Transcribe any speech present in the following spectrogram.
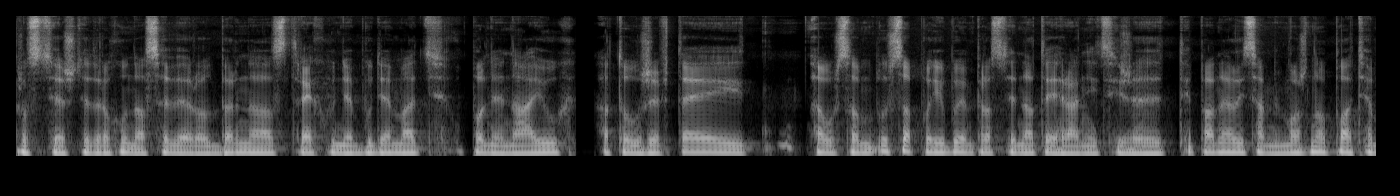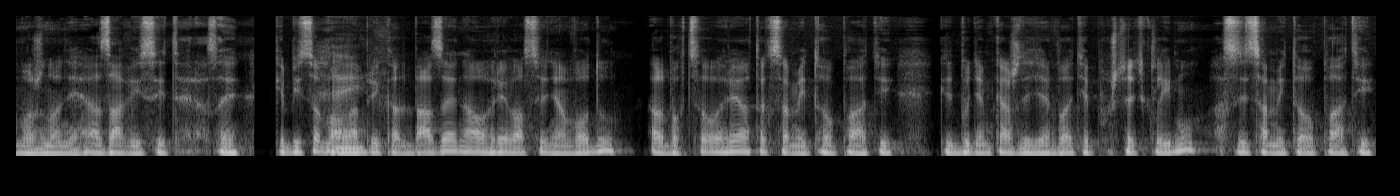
proste ešte trochu na sever od Brna, strechu nebude mať úplne na juh a to už je v tej, a už, som, už sa pohybujem proste na tej hranici, že tie panely sa mi možno platia, možno nie a závisí teraz. Hej. Keby som mal Hej. napríklad bazén a ohrieval si ňom vodu, alebo chcel ohrievať, tak sa mi to oplatí. Keď budem každý deň v lete púšťať klímu, asi sa mi to oplatí.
